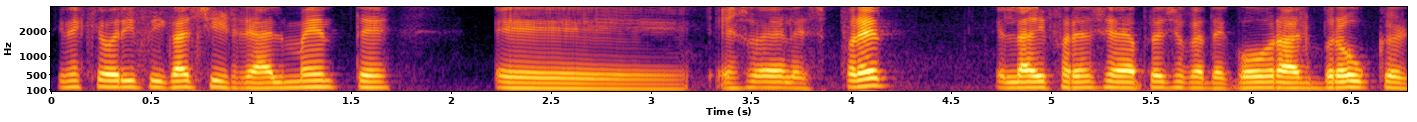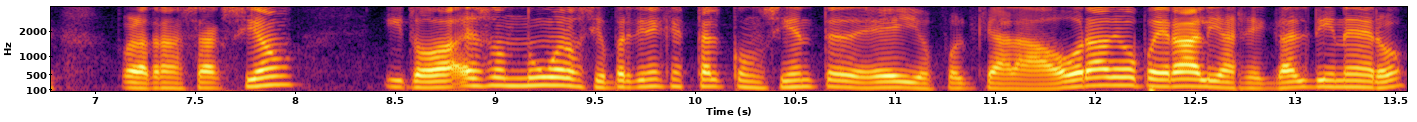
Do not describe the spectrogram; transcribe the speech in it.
Tienes que verificar si realmente eh, eso es el spread, es la diferencia de precio que te cobra el broker por la transacción. Y todos esos números siempre tienes que estar consciente de ellos, porque a la hora de operar y arriesgar dinero,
